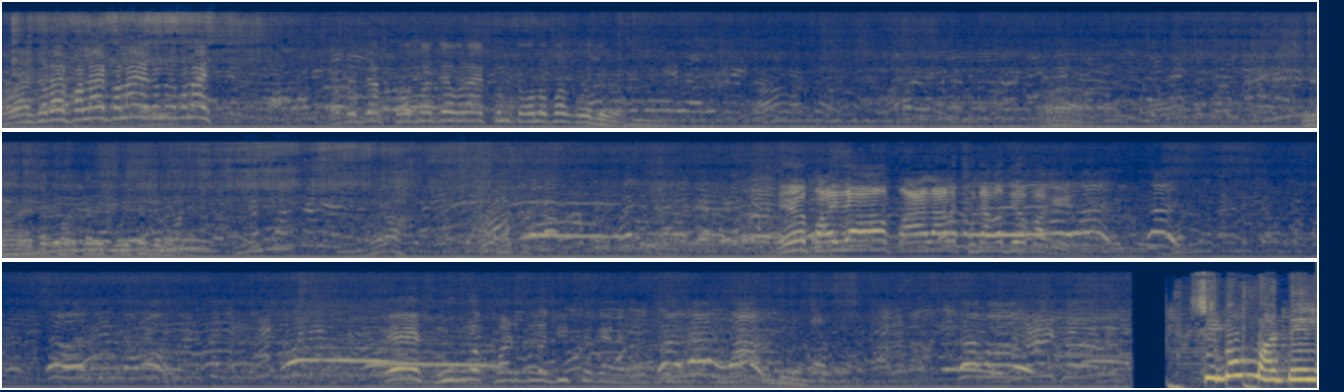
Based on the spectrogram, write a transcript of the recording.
পলাই সরাই পালাই পালাই এখন পালাই ওদের যা ফস আছে ওরা এখন তল উপর করে দেবে না এটা সরকারি পয়সা দেবে এ পাই যাও পায়ে লাগলে ছেটাকা দিও পাকে। এ শুকনো খড়গুলো দিচ্ছ কেন? শিবম মার্বেল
